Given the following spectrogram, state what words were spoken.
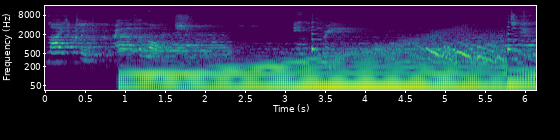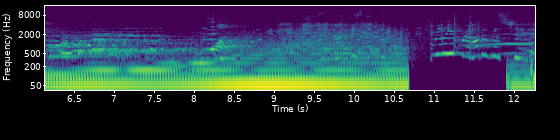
Flight crew, prepare for launch. In three, two, one. I'm really proud of this shit.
